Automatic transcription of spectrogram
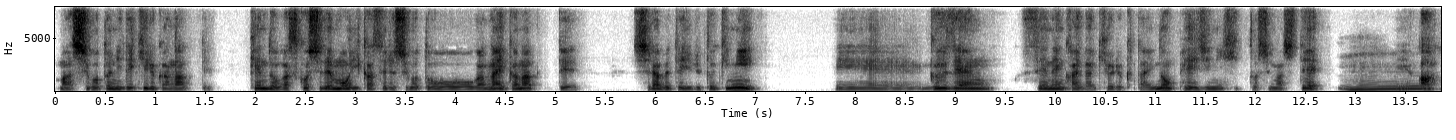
まあ仕事にできるかなって、剣道が少しでも活かせる仕事がないかなって調べているときに、えー偶然青年海外協力隊のページにヒットしまして、うーん。あ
